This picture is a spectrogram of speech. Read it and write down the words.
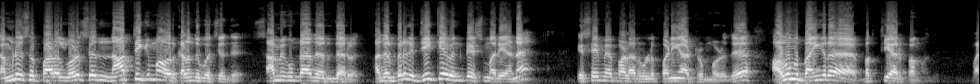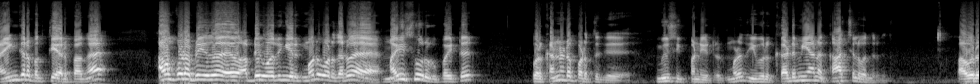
கம்யூனிச பாடல்களோடு சேர்ந்து நாத்திகமா அவர் கலந்து போச்சது. சாமி கும்பிடாத இருந்தார். அதன் பிறகு ஜி கே வெங்கடேஷ் மாதிரியான இசையமைப்பாளர் உள்ள பணியாற்றும் பொழுது அவங்க பயங்கர பக்தியா இருப்பாங்க அது. பயங்கர பக்தியா இருப்பாங்க. அவங்க கூட அப்படி அப்படி ஒதுங்கி இருக்கும்போது ஒரு தடவை மைசூருக்கு போயிட்டு ஒரு கன்னட படத்துக்கு மியூசிக் பண்ணிட்டு இருக்கும்பொழுது இவர் கடுமையான காய்ச்சல் வந்திருக்குது. அவர்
